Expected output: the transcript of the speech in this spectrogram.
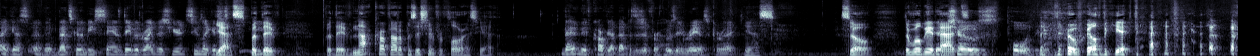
I guess uh, the Mets going to be Sans David Wright this year. It seems like it's Yes, just- but they've but they've not carved out a position for Flores yet. they- they've carved out that position for Jose Reyes, correct? Yes. So there will be a They bat. chose poorly. There will be a bat.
